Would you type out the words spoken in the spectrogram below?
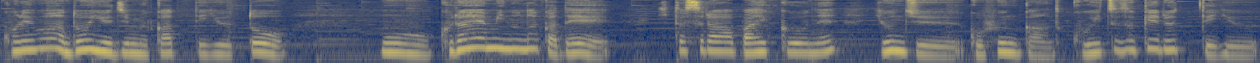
これはどういうジムかっていうと、もう暗闇の中でひたすらバイクをね、45分間漕ぎ続けるっていう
